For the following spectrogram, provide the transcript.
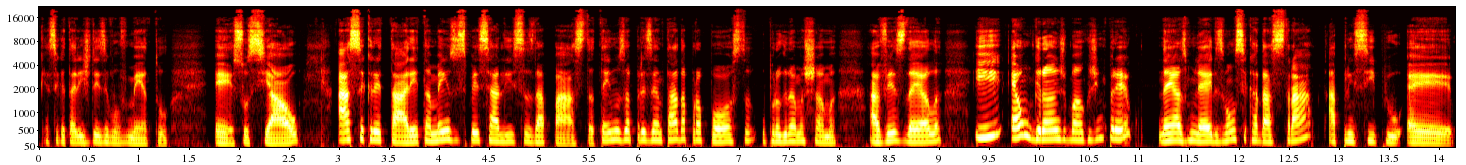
que é a Secretaria de Desenvolvimento é, Social. A secretária e também os especialistas da pasta têm nos apresentado a proposta, o programa chama A Vez Dela, e é um grande banco de emprego. Né? As mulheres vão se cadastrar, a princípio, é,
